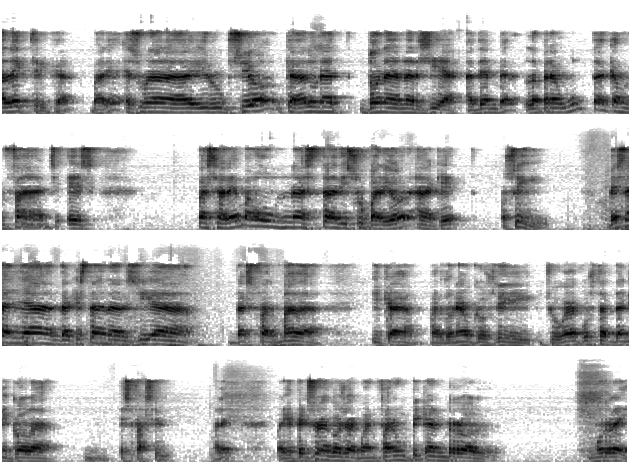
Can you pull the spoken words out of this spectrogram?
elèctrica, vale? és una irrupció que ha donat, dona energia a Denver. La pregunta que em faig és, passarem a un estadi superior a aquest? O sigui, més enllà d'aquesta energia desfermada i que, perdoneu que us digui, jugar a costat de Nicola és fàcil, vale? perquè penso una cosa, quan fan un pick and roll Murray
